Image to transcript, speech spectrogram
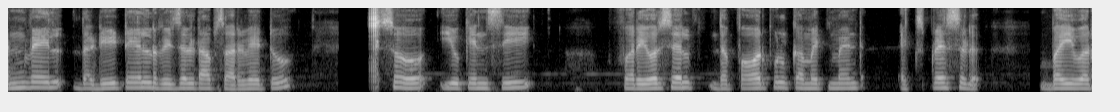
unveil the detailed result of survey to so you can see for yourself the powerful commitment expressed by your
